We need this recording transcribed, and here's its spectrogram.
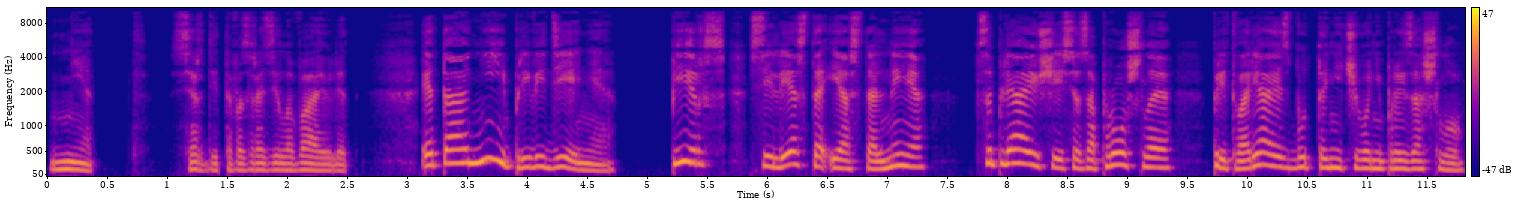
Нет, сердито возразила Вайолет. Это они привидения. Пирс, Селеста и остальные, цепляющиеся за прошлое, притворяясь, будто ничего не произошло.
